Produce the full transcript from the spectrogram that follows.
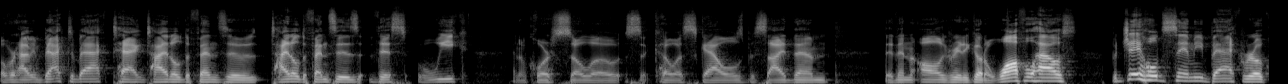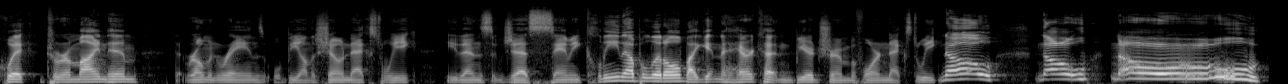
over having back-to-back tag title defensive title defenses this week. And of course, Solo Sikoa scowls beside them. They then all agree to go to Waffle House, but Jey holds Sami back real quick to remind him that Roman Reigns will be on the show next week. He then suggests Sami clean up a little by getting a haircut and beard trim before next week. No, no, no.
